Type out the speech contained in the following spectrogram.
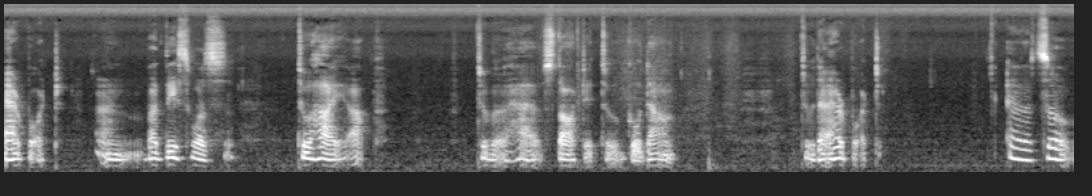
Airport, um, but this was too high up to have started to go down to the airport. Uh, so,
